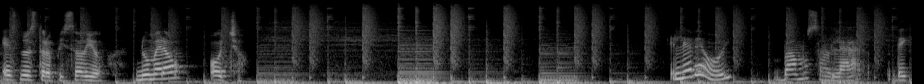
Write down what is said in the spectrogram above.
es nuestro episodio número 8. El día de hoy vamos a hablar de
